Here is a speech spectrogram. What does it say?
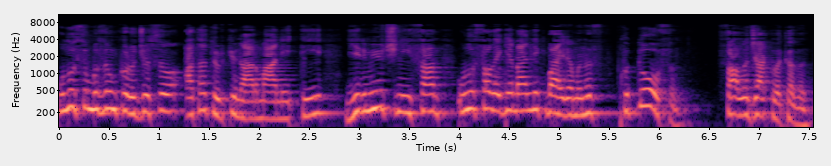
Ulusumuzun kurucusu Atatürk'ün armağan ettiği 23 Nisan Ulusal Egemenlik Bayramınız kutlu olsun. Sağlıcakla kalın.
